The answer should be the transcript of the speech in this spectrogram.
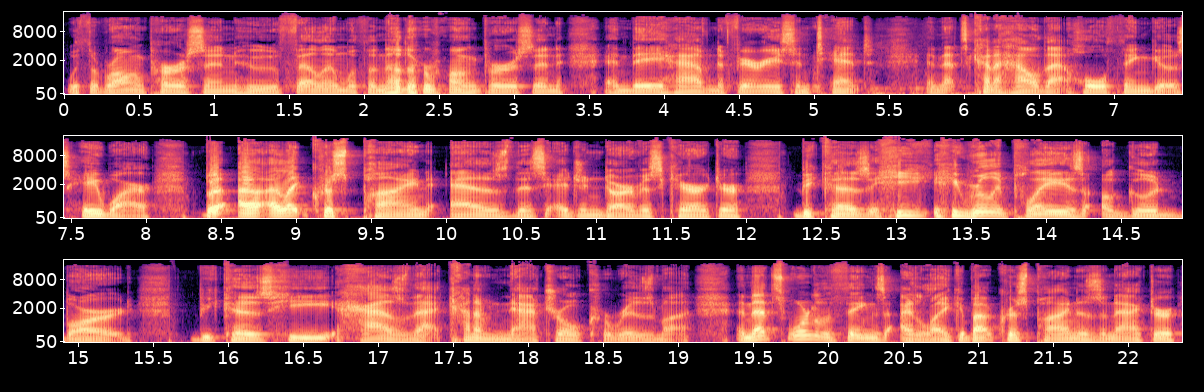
with the wrong person who fell in with another wrong person, and they have nefarious intent, and that's kind of how that whole thing goes haywire. But I, I like Chris Pine as this Edgin Darvis character because he he really plays a good bard because he has that kind of natural charisma, and that's one of the things I like about Chris Pine as an actor.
